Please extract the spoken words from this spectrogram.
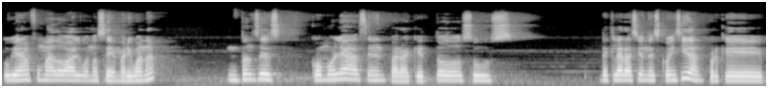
hubieran fumado algo, no sé, marihuana, entonces, ¿cómo le hacen para que todas sus declaraciones coincidan? Porque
